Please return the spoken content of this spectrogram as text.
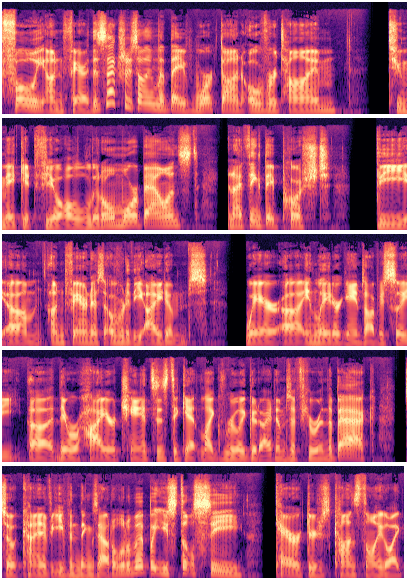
fully unfair. This is actually something that they've worked on over time to make it feel a little more balanced. And I think they pushed the um, unfairness over to the items, where uh, in later games, obviously, uh, there were higher chances to get like really good items if you were in the back. So it kind of evened things out a little bit, but you still see characters constantly like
